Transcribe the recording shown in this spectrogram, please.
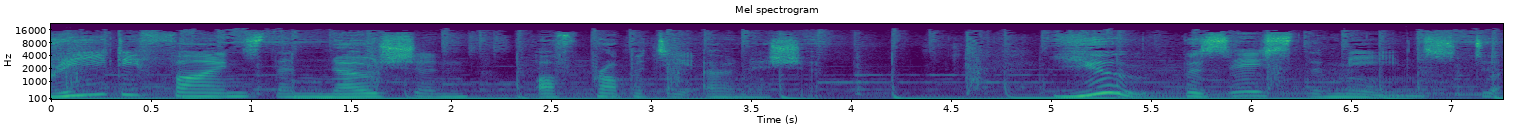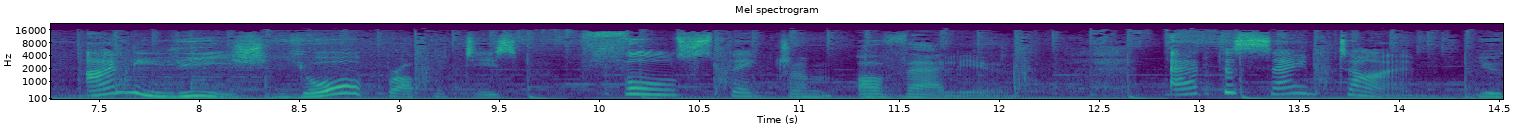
redefines the notion of property ownership. You possess the means to unleash your property's full spectrum of value. At the same time, you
